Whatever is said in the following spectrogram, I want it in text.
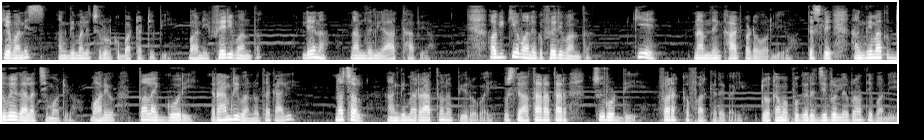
के भनिस्? हाङदिमाले चुरोटको बट्टा टिपी। भनी फेरि भन् त। लिएन नामदेङले हात थाप्यो। अघि के भनेको फेरि भन् त? के? नामदेङ खाटबाट ओर्लियो। त्यसले हाङदिमाको दुवै गाला चिमट्यो। भन्यो तँलाई गोरी। राम्री भन्नु त काली? नचल हाङदिमा रातो न पिरो भई। उसले हतार हतार चुरोट दिए। फरक्क फर्केर गई। ढोकामा पुगेर जिब्रो लेब्राउँदै भनी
